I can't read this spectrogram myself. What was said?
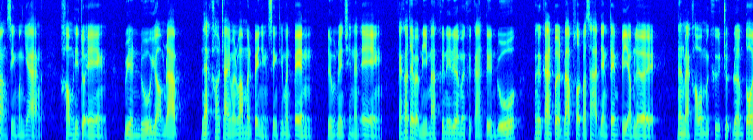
บางสิ่งบางอย่าง เข้ามาที่ตัวเอง เรียนรู้ยอมรับ และเข้าใจมันว่ามันเป็นอย่างสิ่งที่มันเป็น หรือมันเป็นเช่นนั้นเอง การเข้าใจแบบนี้มากขึ้นเรื่อยๆมันคือการตื่นรู้ มันคือการเปิดรับสดประสาทอย่างเต็มเปี่ยมเลย นั่นหมายความว่ามันคือจุดเริ่มต้น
